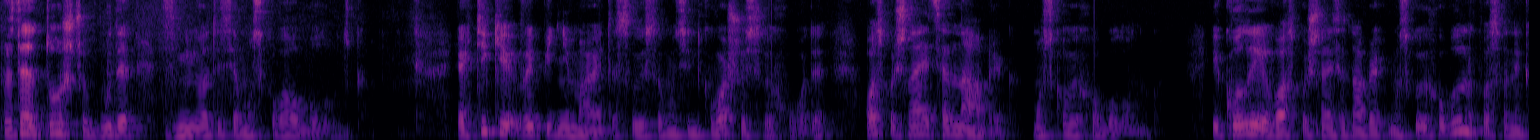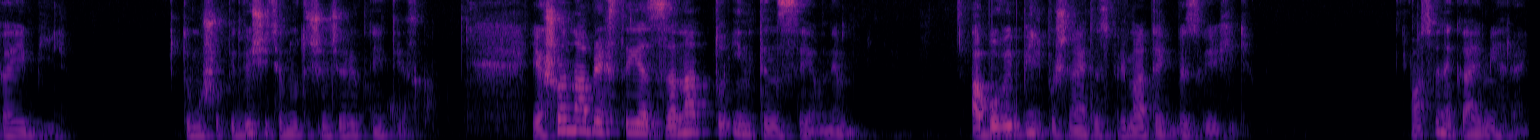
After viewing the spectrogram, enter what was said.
призведе до що буде змінюватися мозкова оболонка. Як тільки ви піднімаєте свою самооцінку, у вас щось виходить, у вас починається набряк мозкових оболонок. І коли у вас починається набряк мозкових оболонок, у вас виникає біль, тому що підвищується внутрішньочерепний тиск. Якщо набряк стає занадто інтенсивним, або ви біль починаєте сприймати як безвихідь, у вас виникає мігрень,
